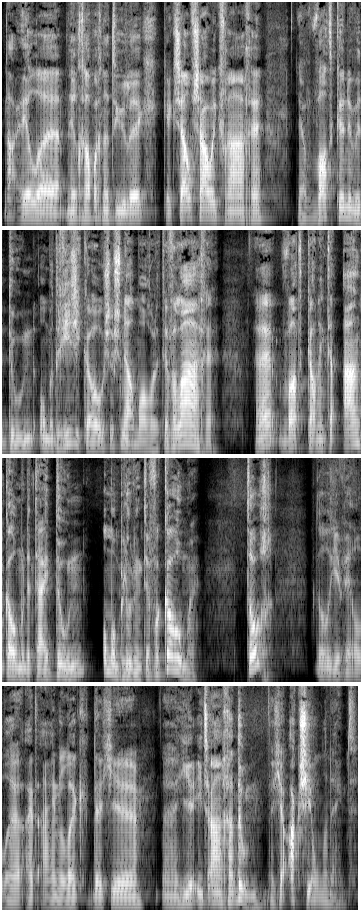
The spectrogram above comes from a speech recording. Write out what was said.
Nou, heel, heel grappig natuurlijk. Kijk, zelf zou ik vragen ja, wat kunnen we doen om het risico zo snel mogelijk te verlagen? wat kan ik de aankomende tijd doen om een bloeding te voorkomen? Toch? bedoel, je wil uh, uiteindelijk dat je uh, hier iets aan gaat doen, dat je actie onderneemt.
